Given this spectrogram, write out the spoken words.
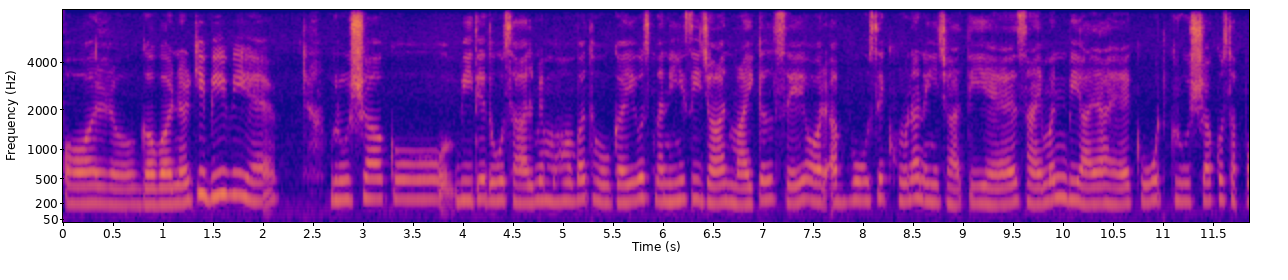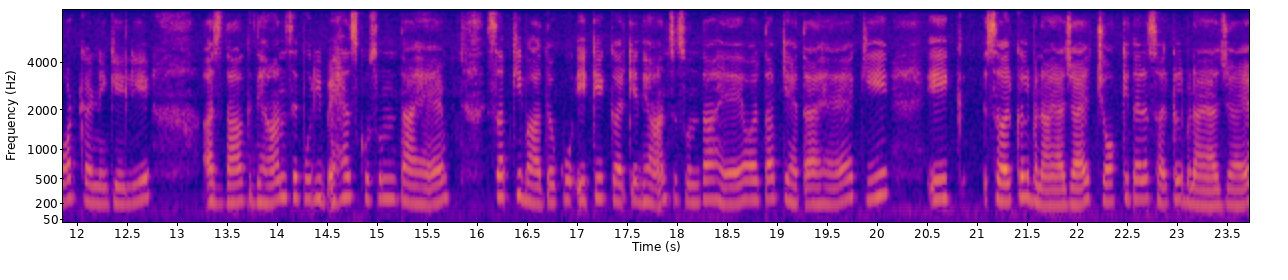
और गवर्नर की बीवी है। ग्रूशा को बीते दो साल में मोहब्बत हो गई उस नन्ही सी जान माइकल से और अब वो उसे खोना नहीं चाहती है। साइमन भी आया है कोर्ट ग्रूशा को सपोर्ट करने के लिए। अजदाक ध्यान से पूरी बहस को सुनता है, सबकी बातों को एक एक करके ध्यान से सुनता है और तब कहता है कि एक सर्कल बनाया जाए, चौक की तरह सर्कल बनाया जाए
